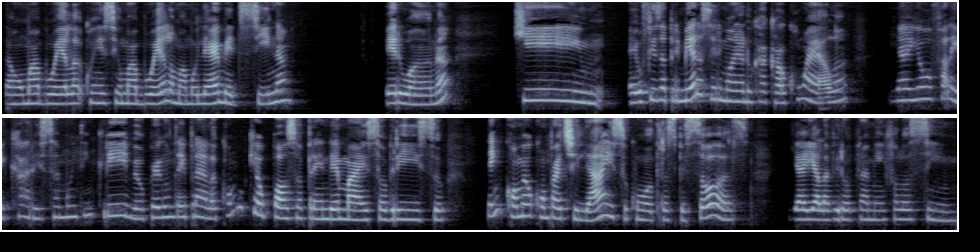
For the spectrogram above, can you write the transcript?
Então, uma abuela, conheci uma abuela, uma mulher medicina peruana, que eu fiz a primeira cerimônia do cacau com ela e aí eu falei, cara, isso é muito incrível. Eu perguntei para ela, como que eu posso aprender mais sobre isso? Tem como eu compartilhar isso com outras pessoas? E aí ela virou para mim e falou assim:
